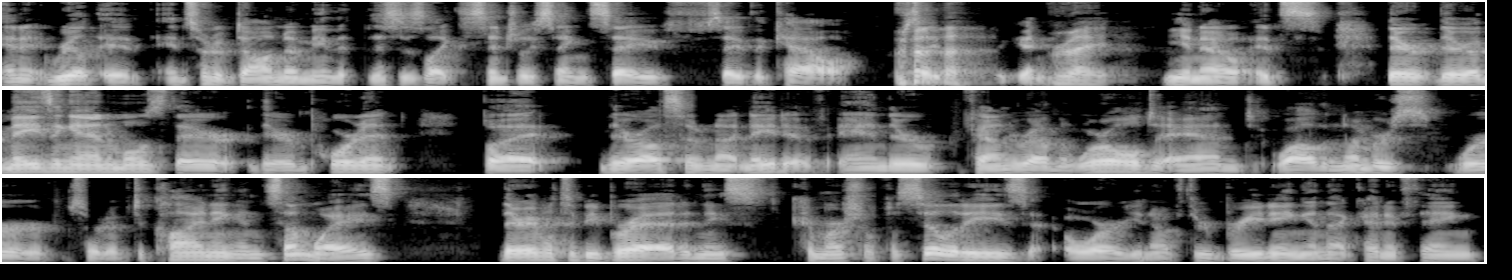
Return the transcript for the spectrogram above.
and it real it, it sort of dawned on me that this is like essentially saying save save the cow, save the chicken. right? You know, it's they're they're amazing animals. They're they're important, but they're also not native, and they're found around the world. And while the numbers were sort of declining in some ways, they're able to be bred in these commercial facilities or you know through breeding and that kind of thing.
